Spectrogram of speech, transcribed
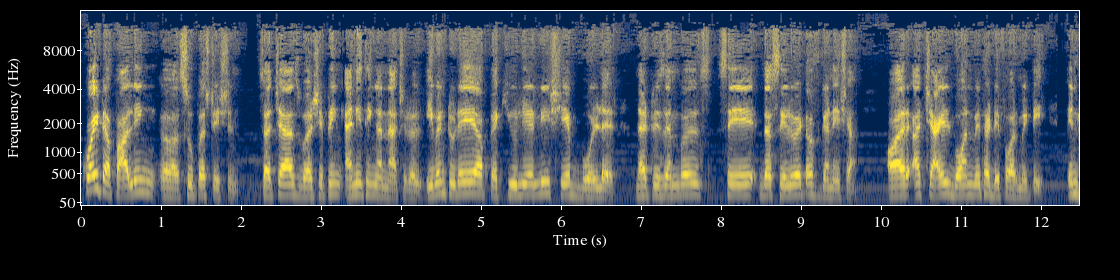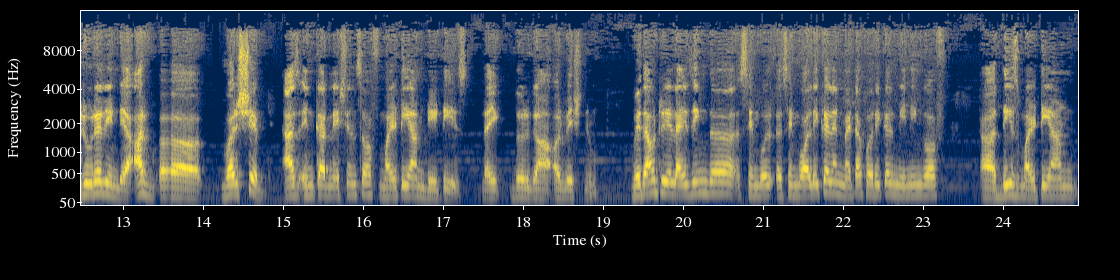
quite appalling uh, superstition, such as worshipping anything unnatural. Even today, a peculiarly shaped boulder that resembles, say, the silhouette of Ganesha or a child born with a deformity in rural India are uh, worshipped as incarnations of multi armed deities like Durga or Vishnu without realizing the symbol, uh, symbolical and metaphorical meaning of uh, these multi-armed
